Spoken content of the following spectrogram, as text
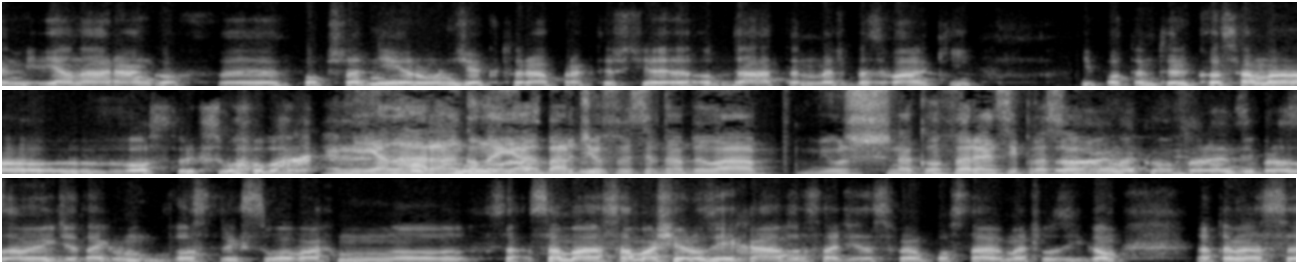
Emiliana Arango w, w poprzedniej rundzie, która praktycznie oddała ten mecz bez walki i potem tylko sama w ostrych słowach. Emiliana Arango najbardziej ofensywna była już na konferencji Tak, prasowej. na konferencji prasowej, gdzie tak w ostrych słowach no, sa- sama, sama się rozjechała w zasadzie za swoją postawę w meczu z Ligą. Natomiast e,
